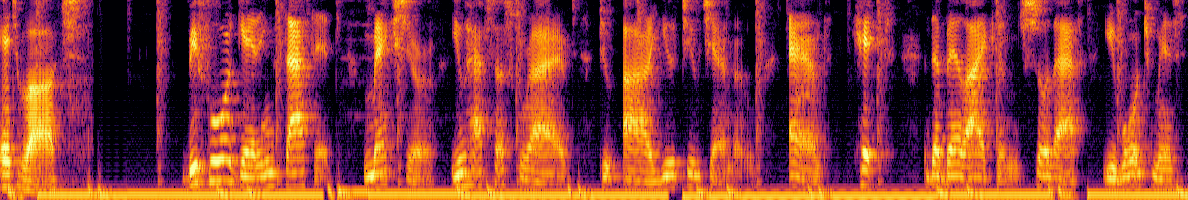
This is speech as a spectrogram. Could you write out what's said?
it works. Before getting started, make sure you have subscribed to our YouTube channel and hit the bell icon so that you won't miss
